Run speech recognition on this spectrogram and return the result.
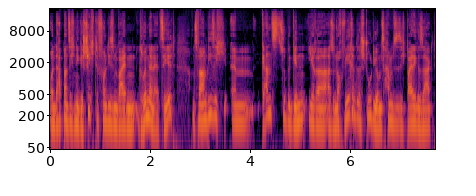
und da hat man sich eine Geschichte von diesen beiden Gründern erzählt. Und zwar haben die sich ähm, ganz zu Beginn ihrer, also noch während des Studiums, haben sie sich beide gesagt,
